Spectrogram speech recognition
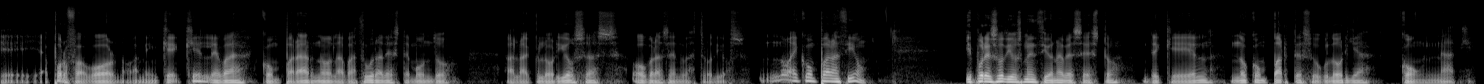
Eh, por favor, ¿no? ¿qué, ¿qué, le va a comparar la basura de este mundo a las gloriosas obras de nuestro Dios? No hay comparación. Y por eso Dios menciona a veces esto, de que Él no comparte su gloria con nadie.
